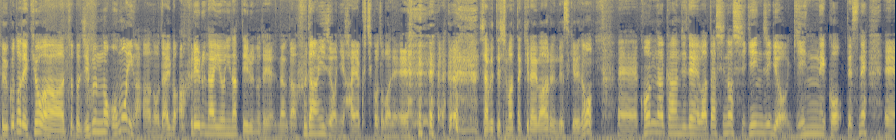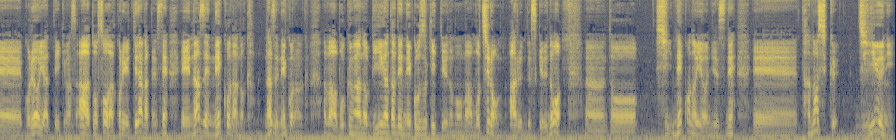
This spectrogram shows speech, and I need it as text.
ということで今日はちょっと自分の思いが、あの、だいぶ溢れる内容になっているので、なんか普段以上に早口言葉で、喋ってしまった嫌いはあるんですけれども、えー、こんな感じで私の詩吟事業、銀猫ですね、えー、これをやっていきます。あ、あとそうだ、これ言ってなかったですね。えー、なぜ猫なのか、なぜ猫なのか。まあ僕があの B 型で猫好きっていうのもまあもちろんあるんですけれども、うんと、し、猫のようにですね、えー、楽しく、自由に、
